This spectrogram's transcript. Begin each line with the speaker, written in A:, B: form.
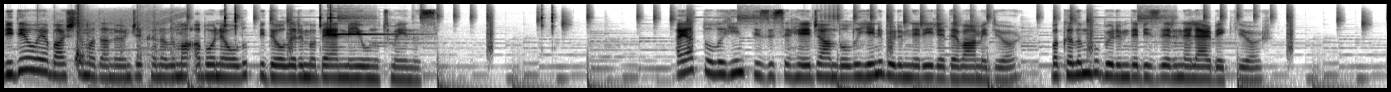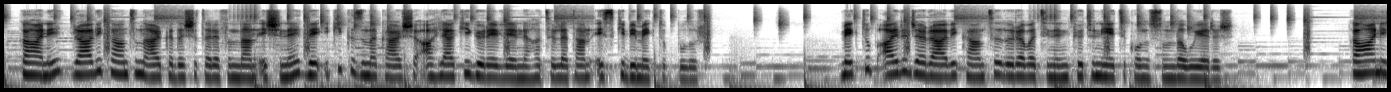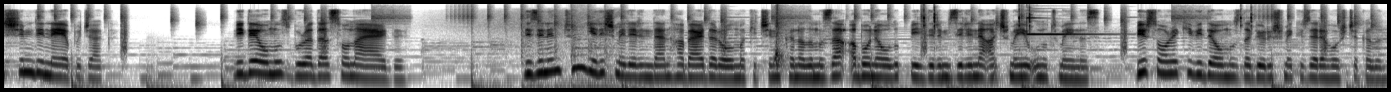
A: Videoya başlamadan önce kanalıma abone olup videolarımı beğenmeyi unutmayınız. Hayat dolu Hint dizisi heyecan dolu yeni bölümleriyle devam ediyor. Bakalım bu bölümde bizleri neler bekliyor. Kahani, Ravi Kant'ın arkadaşı tarafından eşine ve iki kızına karşı ahlaki görevlerini hatırlatan eski bir mektup bulur. Mektup ayrıca Ravi Kant'ı Iravati'nin kötü niyeti konusunda uyarır. Kahani şimdi ne yapacak? Videomuz burada sona erdi. Dizinin tüm gelişmelerinden haberdar olmak için kanalımıza abone olup bildirim zilini açmayı unutmayınız. Bir sonraki videomuzda görüşmek üzere hoşçakalın.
